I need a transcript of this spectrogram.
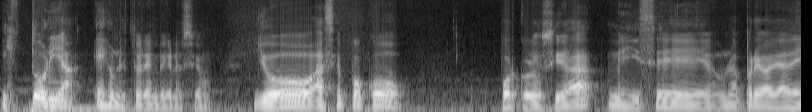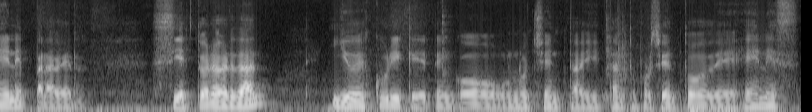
historia es una historia de migración. Yo hace poco, por curiosidad, me hice una prueba de ADN para ver si esto era verdad y yo descubrí que tengo un ochenta y tanto por ciento de genes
